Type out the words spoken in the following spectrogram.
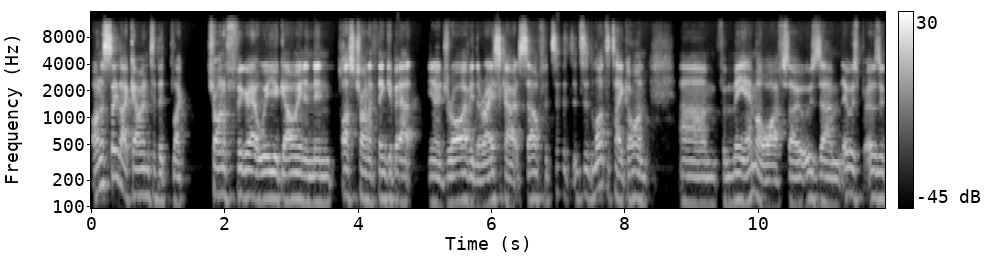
honestly, like going to the like trying to figure out where you're going, and then plus trying to think about you know driving the race car itself. It's it's a lot to take on um, for me and my wife. So it was um, it was it was a,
